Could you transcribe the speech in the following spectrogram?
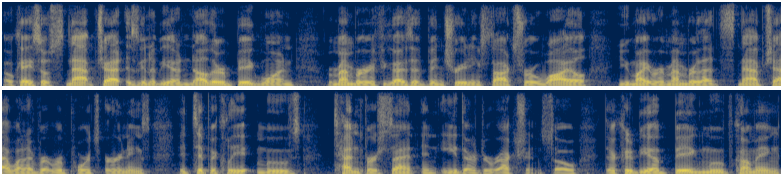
Okay, so Snapchat is going to be another big one. Remember, if you guys have been trading stocks for a while, you might remember that Snapchat, whenever it reports earnings, it typically moves 10% in either direction. So there could be a big move coming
